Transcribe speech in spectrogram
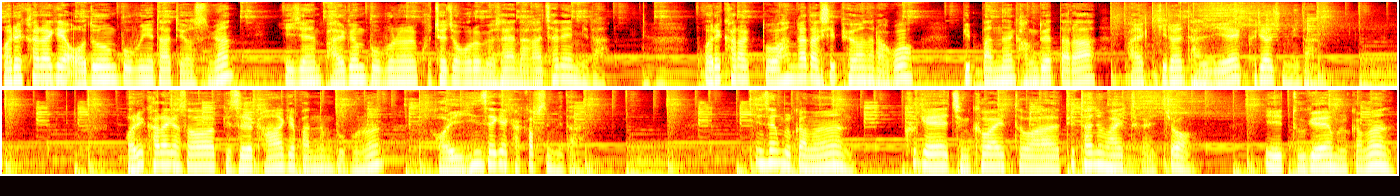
머리카락의 어두운 부분이 다 되었으면 이젠 밝은 부분을 구체적으로 묘사해 나갈 차례입니다. 머리카락도 한 가닥씩 표현을 하고 빛 받는 강도에 따라 밝기를 달리해 그려줍니다. 머리카락에서 빛을 강하게 받는 부분은 거의 흰색에 가깝습니다. 흰색 물감은 크게 징크 화이트와 티타늄 화이트가 있죠. 이 두 개의 물감은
